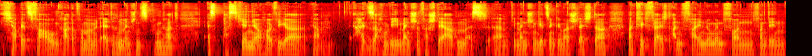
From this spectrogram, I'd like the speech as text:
ich habe jetzt vor Augen, gerade auch wenn man mit älteren Menschen zu tun hat, es passieren ja häufiger ja, halt Sachen wie Menschen versterben, es, ähm, die Menschen geht es irgendwie immer schlechter, man kriegt vielleicht Anfeindungen von, von den,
